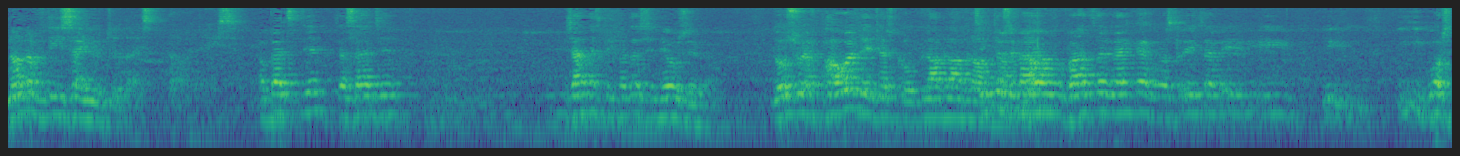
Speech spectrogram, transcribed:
None of these are utilized nowadays. Obecnie w zasadzie żadne z tych metod się nie używa. Those who have power, they just go blah, blah, blah, Ci, którzy blah. mają władzę w rękach, i, tam- i, i, i, głoszą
